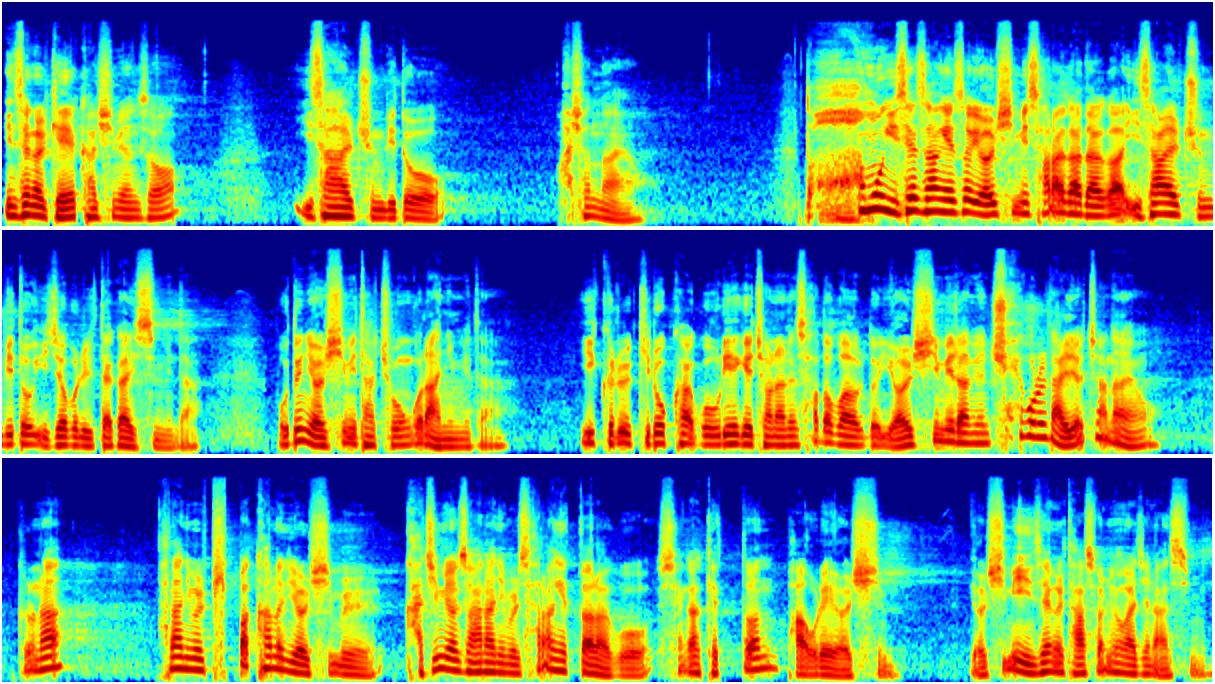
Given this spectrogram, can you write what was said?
인생을 계획하시면서 이사할 준비도 하셨나요? 너무 이 세상에서 열심히 살아가다가 이사할 준비도 잊어버릴 때가 있습니다. 모든 열심이 다 좋은 건 아닙니다. 이 글을 기록하고 우리에게 전하는 사도 바울도 열심이라면 최고를 달렸잖아요. 그러나 하나님을 핍박하는 열심을 가지면서 하나님을 사랑했다라고 생각했던 바울의 열심. 열심히 인생을 다 설명하지는 않습니다.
